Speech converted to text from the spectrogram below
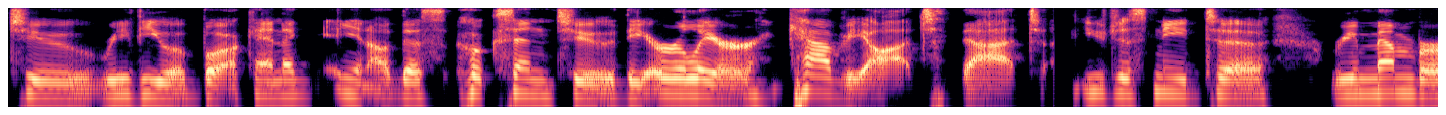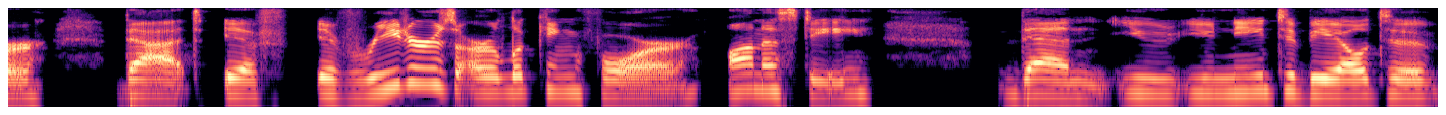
to review a book. And, you know, this hooks into the earlier caveat that you just need to remember that if, if readers are looking for honesty, then you, you need to be able to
